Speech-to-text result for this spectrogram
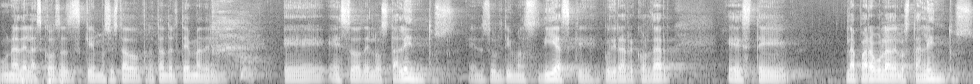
una de las cosas que hemos estado tratando el tema del eh, eso de los talentos. En los últimos días que pudiera recordar este, la parábola de los talentos.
